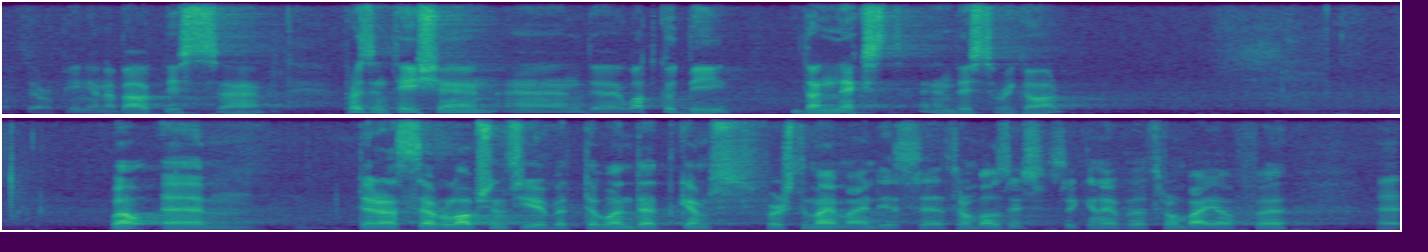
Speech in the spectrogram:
what's their opinion about this uh, presentation and uh, what could be done next in this regard. Well, um, there are several options here, but the one that comes first to my mind is uh, thrombosis. So you can have a thrombi of uh, uh,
